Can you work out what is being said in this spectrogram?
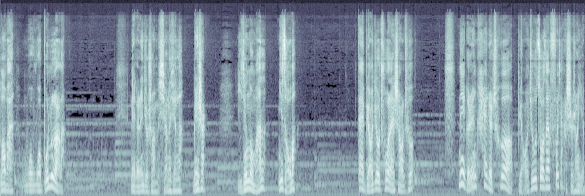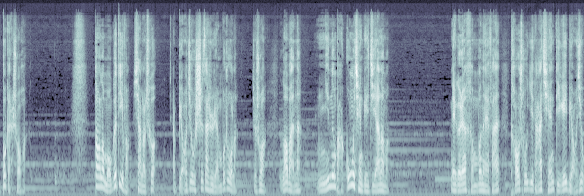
老板，我我不乐了。”那个人就说：“行了行了，没事已经弄完了，你走吧。”带表舅出来上车。那个人开着车，表舅坐在副驾驶上也不敢说话。到了某个地方，下了车，表舅实在是忍不住了，就说：“老板呢？您能把工钱给结了吗？”那个人很不耐烦，掏出一沓钱递给表舅。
